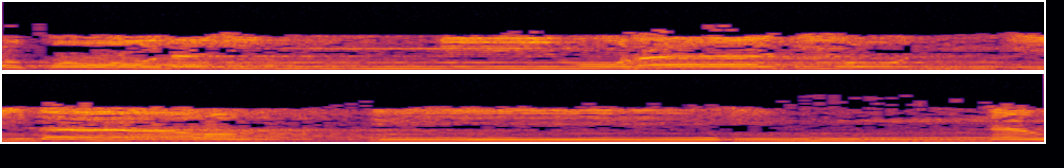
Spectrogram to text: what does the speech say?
وقال إني مهاجر إلى ربي إنه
